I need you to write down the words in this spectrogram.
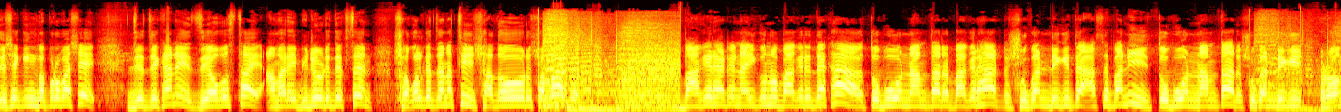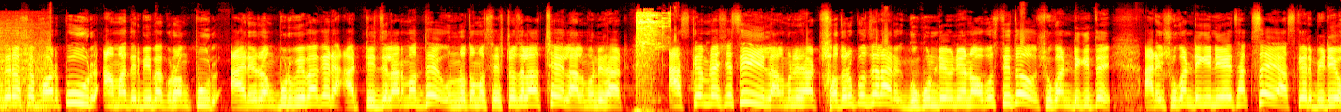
দেশে কিংবা প্রবাসে, যে যেখানে, যে অবস্থায় আমার এই ভিডিওটি দেখছেন, সকলকে জানাচ্ছি সাদর সম্ভাষণ। বাগেরহাটে নাই কোনো বাগের দেখা, তবুও নাম তার বাগেরহাট সুকানডিগিতে আছে পানি, তবুও নাম তার সুকানডিগি রঙের রসে ভরপুর, আমাদের বিভাগ রংপুর, আর রংপুর বিভাগের আটটি জেলার মধ্যে অন্যতম শ্রেষ্ঠ জেলা হচ্ছে লালমনিরহাট। আজকে আমরা এসেছি লালমনিরহাট সদর উপজেলার গুকুন্ডি ইউনিয়নে অবস্থিত সুকানডিগিতে আর এই সুকানডিগি নিয়ে থাকছে আজকের ভিডিও।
